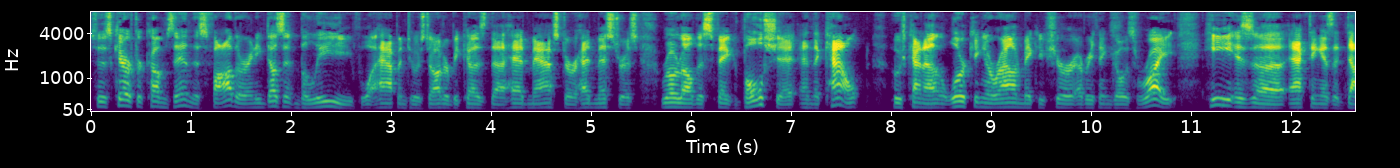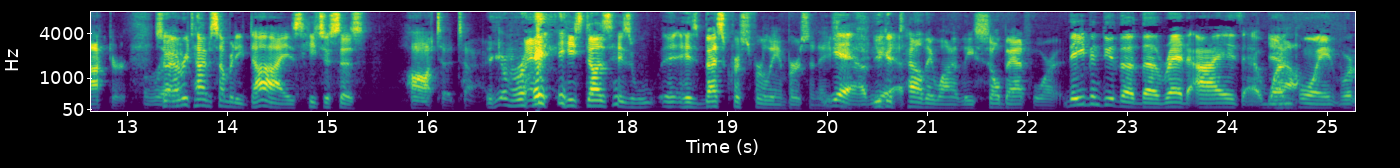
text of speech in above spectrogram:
So this character comes in, this father, and he doesn't believe what happened to his daughter because the headmaster, headmistress, wrote all this fake bullshit, and the count. Who's kind of lurking around, making sure everything goes right? He is uh, acting as a doctor. So every time somebody dies, he just says heart attack. Right. And he does his his best Christopher Lee impersonation. Yeah, you yeah. could tell they wanted Lee so bad for it. They even do the, the red eyes at one point where,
